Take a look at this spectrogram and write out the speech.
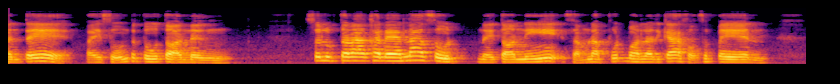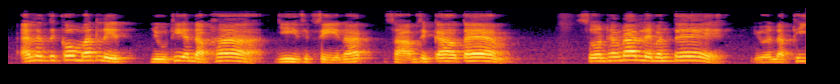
บันเต้ไป 0 ประตูต่อ1 สรุปตารางคะแนนล่าสุดในตอนนี้สำหรับฟุตบอลลาลิก้าของสเปนแอตเลติโกมาดริดอยู่ที่อันดับ 5 24 นัด 39 แต้ม ส่วนทางด้านเลบันเต้ อยู่อันดับที่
